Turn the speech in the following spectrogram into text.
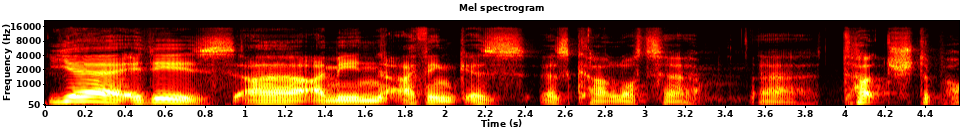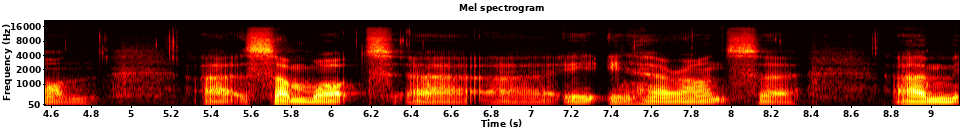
Yeah, it is. Uh, I mean, I think as, as Carlotta uh, touched upon uh, somewhat uh, uh, in her answer, um,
